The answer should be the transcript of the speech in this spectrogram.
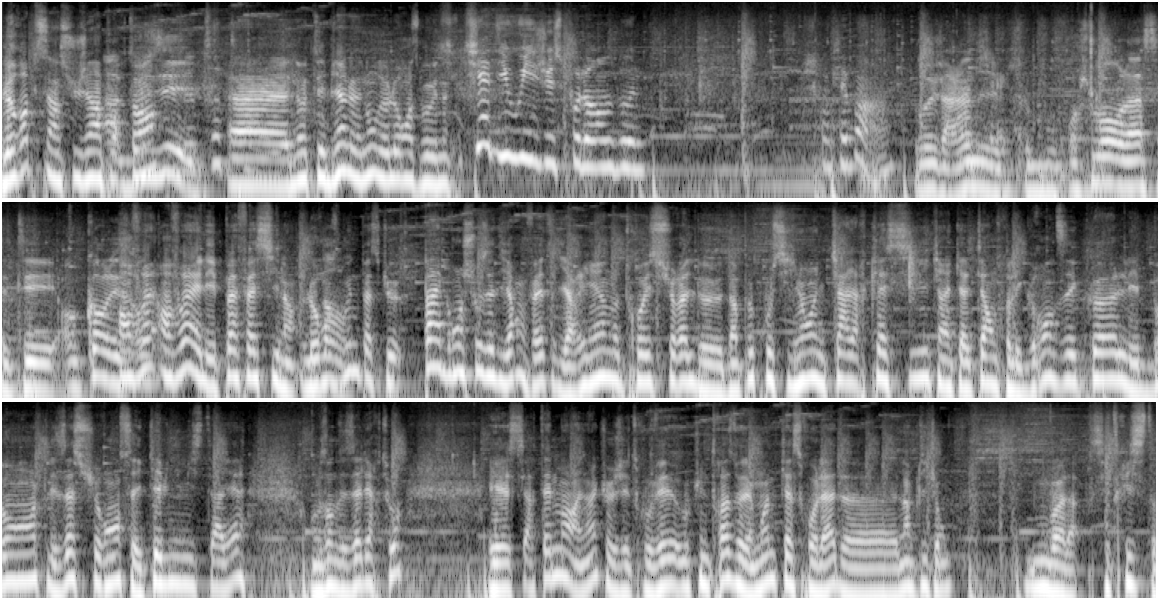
L'Europe, c'est un sujet important. Euh, notez bien le nom de Laurence Boone. Qui a dit oui juste pour Laurence Boone? Je les points. Hein. Ouais, j'ai rien dit. franchement, là, c'était encore les. En vrai, en vrai, elle est pas facile, hein. Laurence. Boone, parce que pas grand chose à dire en fait. Il y a rien à trouver sur elle de- d'un peu croustillant. Une carrière classique, un qui alterne entre les grandes écoles, les banques, les assurances et les cabinets ministériels en faisant des allers-retours. Et certainement rien que j'ai trouvé aucune trace de la moindre casserolade euh, l'impliquant. Voilà, c'est triste.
